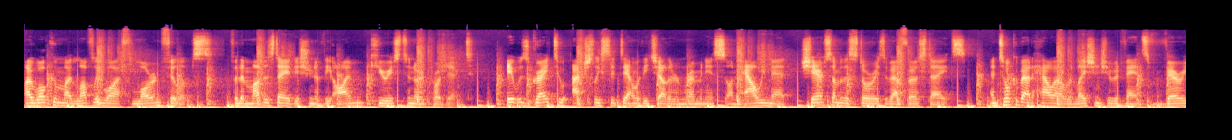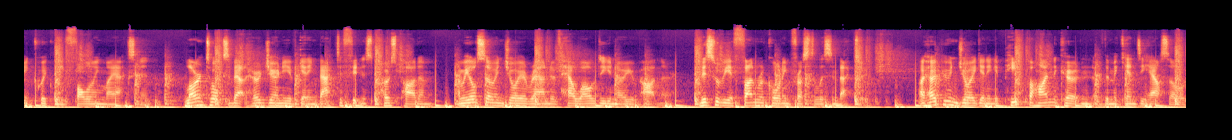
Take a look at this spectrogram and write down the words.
I welcome my lovely wife, Lauren Phillips, for the Mother's Day edition of the I'm Curious to Know project. It was great to actually sit down with each other and reminisce on how we met, share some of the stories of our first dates, and talk about how our relationship advanced very quickly following my accident. Lauren talks about her journey of getting back to fitness postpartum, and we also enjoy a round of how well do you know your partner. This will be a fun recording for us to listen back to. I hope you enjoy getting a peek behind the curtain of the McKenzie household.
